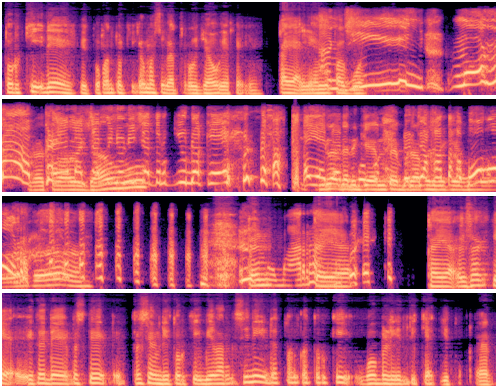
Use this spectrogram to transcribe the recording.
Turki deh gitu kan Turki kan masih nggak terlalu jauh ya kayaknya kayaknya lupa gue Anjing. Mohon maaf. Nggak Kayak macam jauh. Indonesia Turki udah kayak udah kayak Gila dari dari GMT dari berapa Jakarta dari ke Bogor. Kan Mau marah kayak gue. Kayak misalnya kayak itu deh terus dia, terus yang di Turki bilang sini datang ke Turki gue beliin tiket gitu kan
